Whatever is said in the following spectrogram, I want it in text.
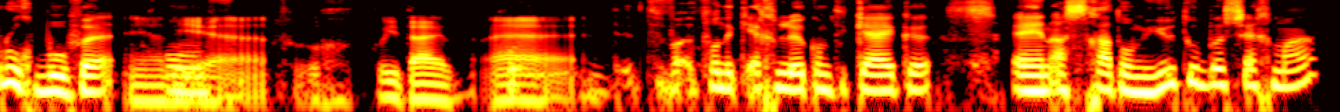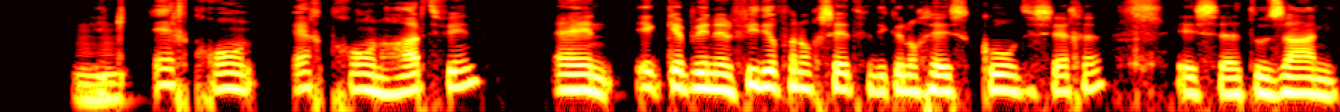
vroeg Boef, hè. ja die eh, vroeg, goede tijd. Eh, Dit vond ik echt leuk om te kijken. En als het gaat om YouTubers, zeg maar, die mhm. ik echt gewoon, echt gewoon hard vind. En ik heb in een video van hem gezet, vind ik nog steeds cool om te zeggen, is eh Touzani.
